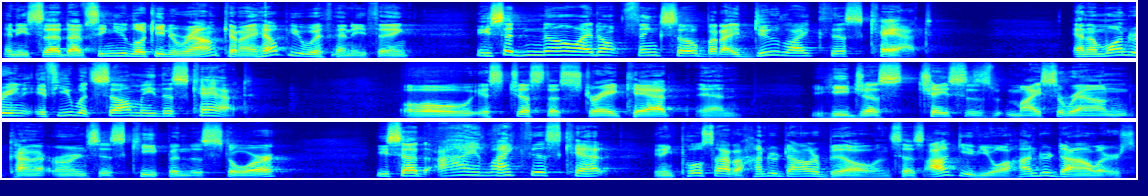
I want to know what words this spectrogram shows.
And he said, I've seen you looking around. Can I help you with anything? He said, No, I don't think so, but I do like this cat. And I'm wondering if you would sell me this cat. Oh, it's just a stray cat, and he just chases mice around, kind of earns his keep in the store. He said, I like this cat. And he pulls out a $100 bill and says, I'll give you $100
